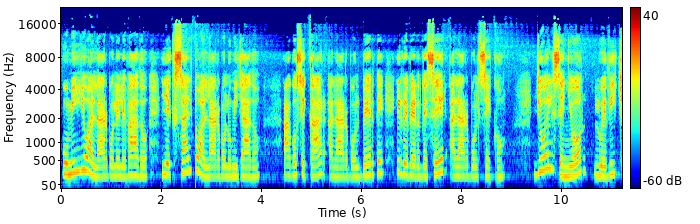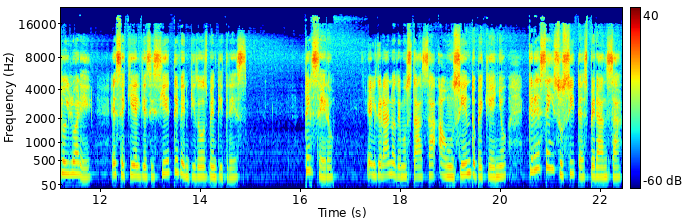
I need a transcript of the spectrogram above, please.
humillo al árbol elevado y exalto al árbol humillado, hago secar al árbol verde y reverdecer al árbol seco. Yo, el Señor, lo he dicho y lo haré. Ezequiel 17, 22, 23. Tercero, el grano de mostaza, aun siendo pequeño, crece y suscita esperanza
